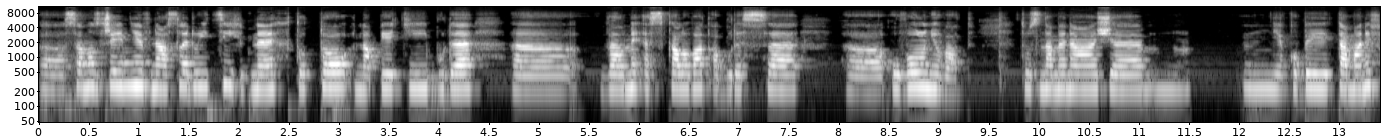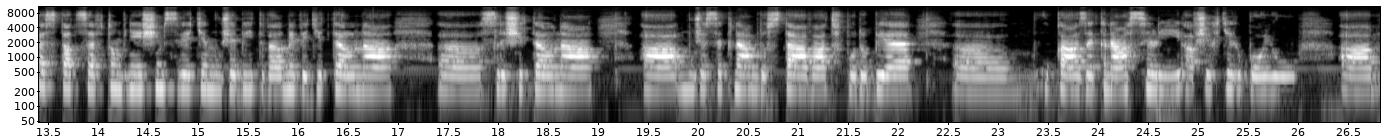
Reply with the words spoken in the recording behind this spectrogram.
Eh, samozřejmě v následujících dnech toto napětí bude eh, velmi eskalovat a bude se eh, uvolňovat. To znamená, že mm, jakoby ta manifestace v tom vnějším světě může být velmi viditelná, slyšitelná a může se k nám dostávat v podobě ukázek násilí a všech těch bojů a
